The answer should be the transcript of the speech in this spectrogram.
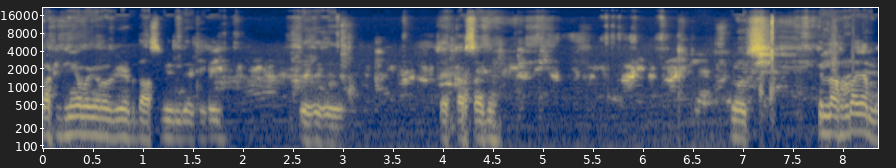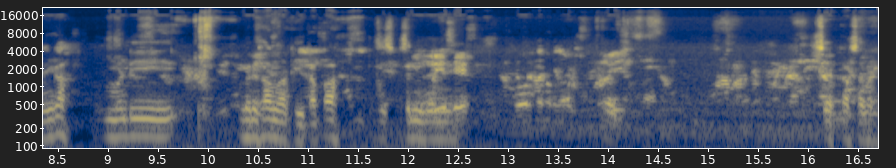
ਬਾਕੀ ਦੀਆਂ ਵਗੈਰਾ ਰੇਟ ਦੱਸ ਵੀ ਦਿੰਦੇ ਆ, ਠੀਕ ਹੈ ਜੀ। ਤੇ ਚੈੱਕ ਕਰ ਸਕਦੇ ਹੋ ਕਿੱਲਾ ਥੋੜਾ ਜਿਹਾ ਮਹਿੰਗਾ। ਮੰਡੀ ਮੇਰੇ ਹਿਸਾਬ ਨਾਲ ਠੀਕ ਆਪਾਂ। ਜਿਸ ਕਿਸੇ ਨੂੰ ਲੈਣੀ ਚੈੱਕ ਕਰ ਸਕਦੇ।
